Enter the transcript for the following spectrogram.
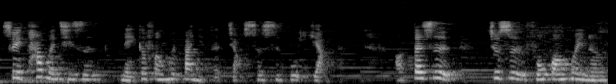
所以他们其实每个分会扮演的角色是不一样的。好，但是就是佛光会呢，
